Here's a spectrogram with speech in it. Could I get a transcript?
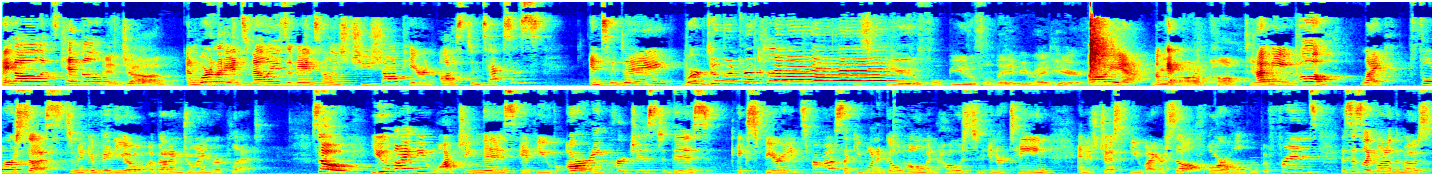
Hey y'all, it's Kendall. And John. And we're the Antonellis of Antonelli's Cheese Shop here in Austin, Texas. And today we're doing raclette. This beautiful, beautiful baby right here. Oh yeah. We okay. are pumped. Yeah. I mean, oh, like force us to make a video about enjoying raclette. So you might be watching this if you've already purchased this experience from us, like you want to go home and host and entertain, and it's just you by yourself or a whole group of friends. This is like one of the most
